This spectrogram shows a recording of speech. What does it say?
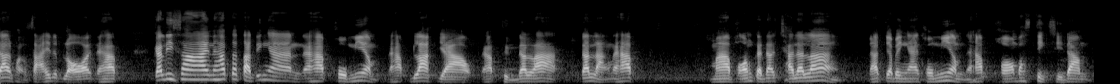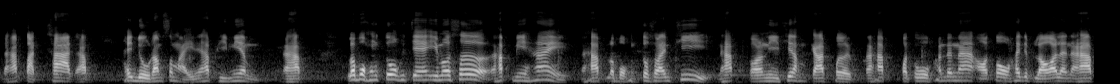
ด้านฝั่งซ้ายให้เรียบร้อยนะครับการดีไซน์นะครับจะตัดด้วยงานนะครับโครเมียมนะครับลากยาวนะครับถึงด้านล่างด้านหลังนะครับ มาพร้อมกับด้านด้านล่าง นะครับจะเป็นงานโครเมียมนะครับพร้อมพลาสติกสีดำนะครับ ตัดคาดครับให้ดูน้ำสมัยนะครับพรีเมียมนะครับระบบของตัวกุญแจอิมเมอร์เซอร์นะครับมีให้นะครับระบบของตัวสไลด์ที่นะครับกรณีที่ทำการเปิดนะครับประตูข้างด้านหน้าออโต้ให้เรียบร้อยแล้วนะครับ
